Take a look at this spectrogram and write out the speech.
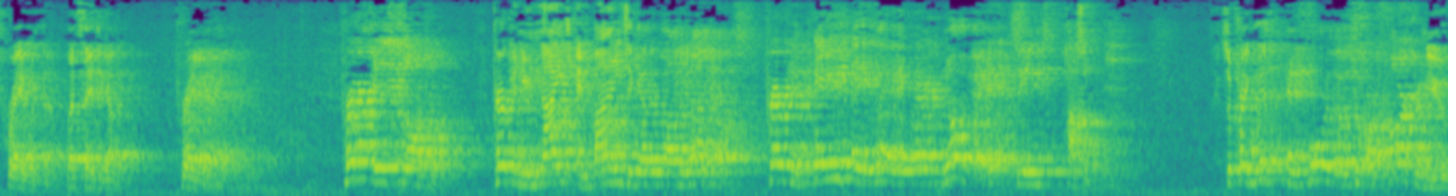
Pray with them. Let's say it together. Pray with them. Prayer is powerful. Prayer can unite and bind together like nothing else. Prayer can pave a way where no way seems possible. So pray with and for those who are far from you,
